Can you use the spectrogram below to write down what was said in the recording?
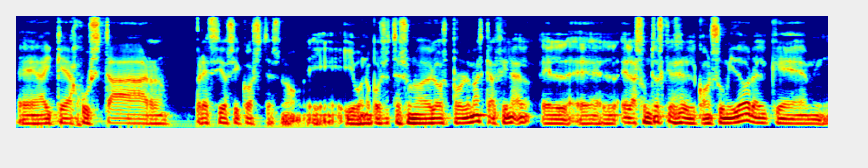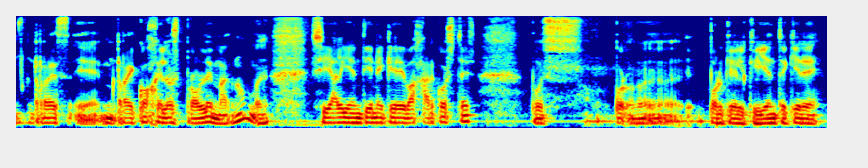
hay que ajustar precios y costes, ¿no? Y, bueno, pues este es uno de los problemas que al final el, asunto es que es el consumidor el que mm, eh, recoge los problemas, ¿no? Si alguien tiene que bajar costes, pues eh, porque el cliente quiere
